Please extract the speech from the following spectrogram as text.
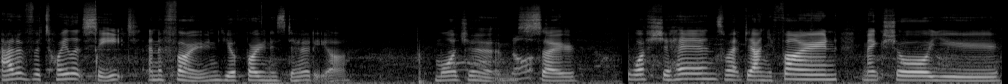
Out of a toilet seat and a phone, your phone is dirtier. More germs. So wash your hands, wipe down your phone, make sure you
